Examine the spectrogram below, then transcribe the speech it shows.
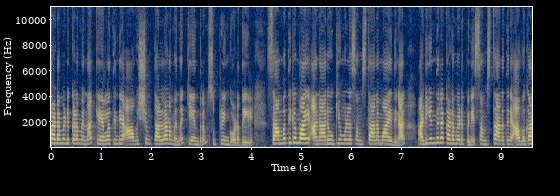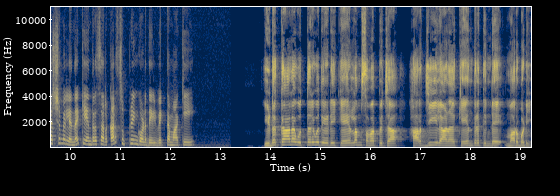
കടമെടുക്കണമെന്ന കേരളത്തിന്റെ ആവശ്യം തള്ളണമെന്ന് കേന്ദ്രം സുപ്രീം കോടതിയിൽ സാമ്പത്തികമായി അനാരോഗ്യമുള്ള സംസ്ഥാനമായതിനാൽ അടിയന്തര കടമെടുപ്പിന് സംസ്ഥാനത്തിന് അവകാശമില്ലെന്ന് കേന്ദ്ര സർക്കാർ സുപ്രീം കോടതിയിൽ വ്യക്തമാക്കി. ഇടക്കാല ഉത്തരവ് തേടി കേരളം സമർപ്പിച്ച ഹർജിയിലാണ് കേന്ദ്രത്തിന്റെ മറുപടി.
